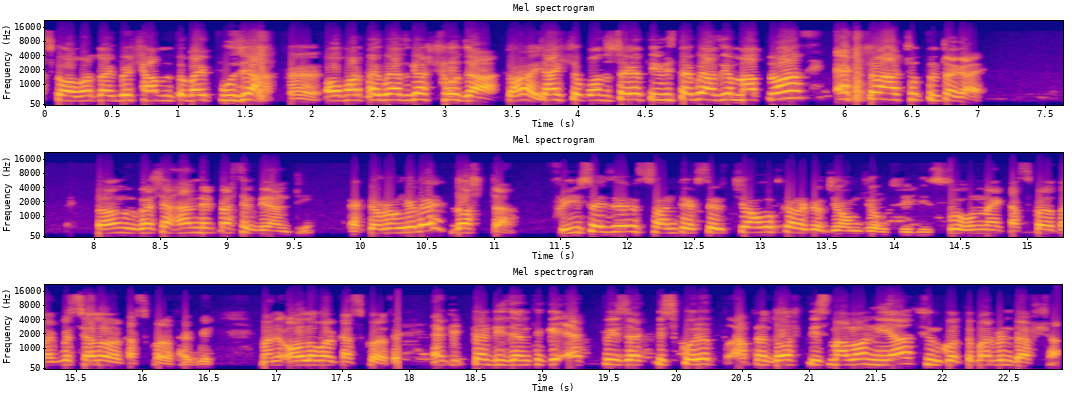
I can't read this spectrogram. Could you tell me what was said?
আজকে অফার থাকবে সামনে তো ভাই পূজা। হ্যাঁ। অফার থাকবে আজকে সোজা? চারশো পঞ্চাশ টাকা তিরিশ থাকবে আজকে মাত্র একশো আটসত্তর টাকায়। রং ঘষে হান্ড্রেড পার্সেন্ট গ্যারান্টি একটা রং গেলে? দশটা। ফ্রি সাইজের সানটেক্স এর চমৎকার একটা জমজম থ্রি পিস অন্যায় কাজ করা থাকবে সেলার কাজ করা থাকবে। মানে অল ওভার কাজ করা থাকবে। এক একটা ডিজাইন থেকে এক পিস এক পিস করে আপনি দশ পিস মালও নিয়ে শুরু করতে পারবেন ব্যবসা।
